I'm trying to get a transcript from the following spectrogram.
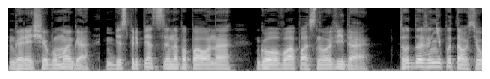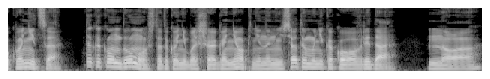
Горящая бумага беспрепятственно попала на голову опасного вида. Тот даже не пытался уклониться, так как он думал, что такой небольшой огонек не нанесет ему никакого вреда. Но...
